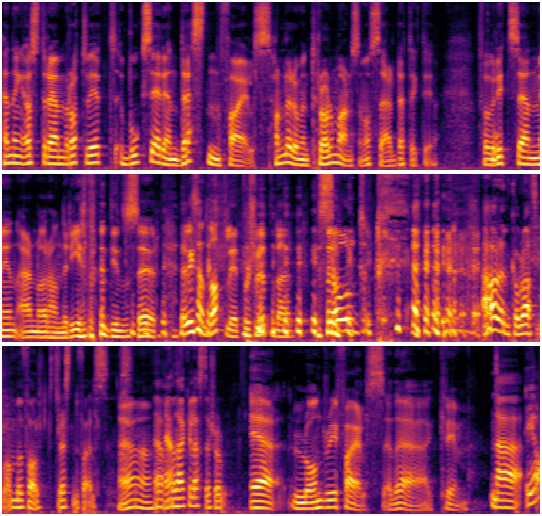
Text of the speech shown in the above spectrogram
Henning Østrem Råtvitt. Bokserien Dresden Files handler om en trollmann som også er detektiv. Favorittscenen min er når han rir på en dinosaur. Det er liksom datt litt på slutten der. Sold. Jeg har en kamerat som har anbefalt Dresden Files. Ja. Ja, Men jeg har ikke lest det sjøl. Er Laundry Files Er det krim? Nei, ja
